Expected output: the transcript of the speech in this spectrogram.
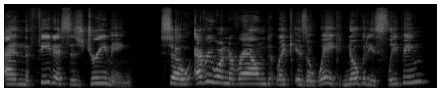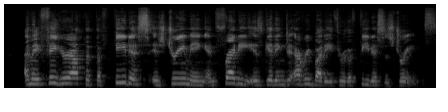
and the fetus is dreaming. So everyone around like is awake, nobody's sleeping, and they figure out that the fetus is dreaming and Freddy is getting to everybody through the fetus's dreams.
